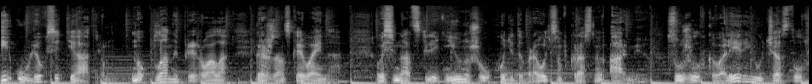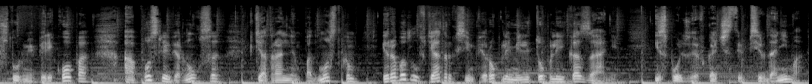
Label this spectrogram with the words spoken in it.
и увлекся театром, но планы прервала гражданская война. 18-летний юноша уходит добровольцем в Красную армию, служил в кавалерии, участвовал в штурме Перекопа, а после вернулся к театральным подмосткам и работал в театрах Симферополя, Мелитополя и Казани, используя в качестве псевдонима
